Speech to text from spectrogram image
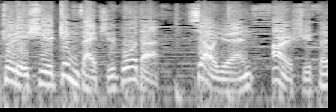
这里是正在直播的校园二十分。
